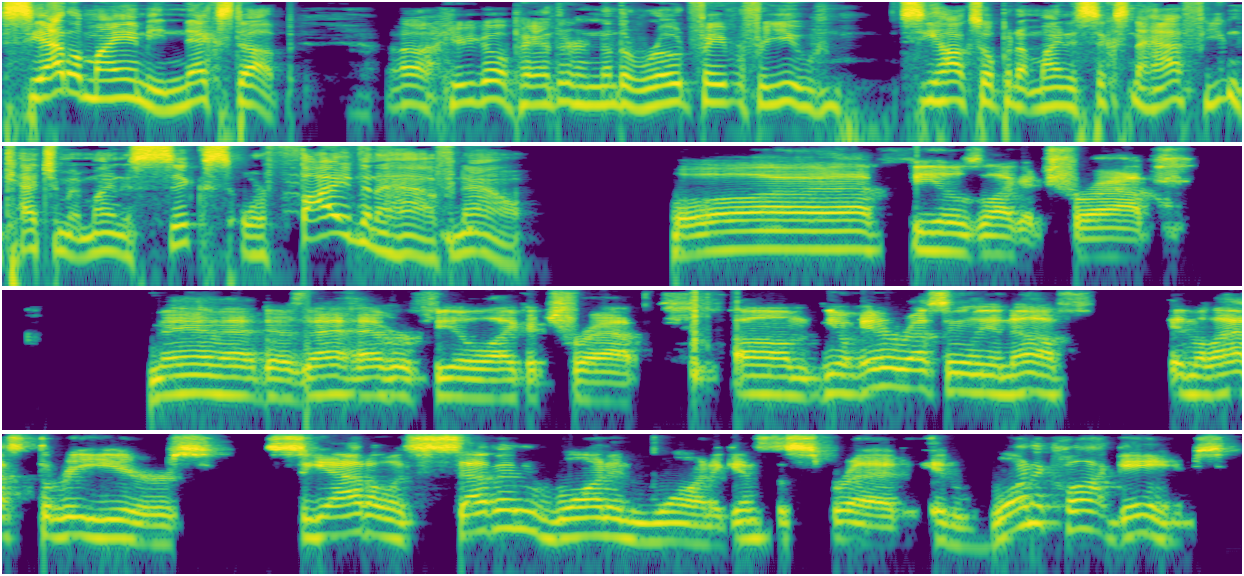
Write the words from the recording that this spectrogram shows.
Seattle, Miami next up. Uh, here you go, Panther. Another road favorite for you. Seahawks open up minus six and a half. You can catch them at minus six or five and a half now. Boy, that feels like a trap. Man, that does that ever feel like a trap? Um, you know, interestingly enough, in the last three years, Seattle is seven, one, and one against the spread in one o'clock games.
